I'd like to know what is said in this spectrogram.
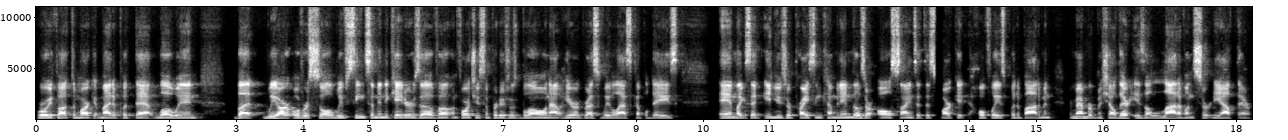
where we thought the market might have put that low in but we are oversold. We've seen some indicators of, uh, unfortunately, some producers blowing out here aggressively the last couple days. And like I said, end user pricing coming in. Those are all signs that this market hopefully has put a bottom in. Remember, Michelle, there is a lot of uncertainty out there.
